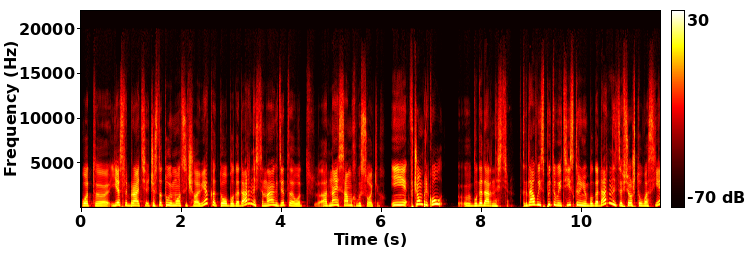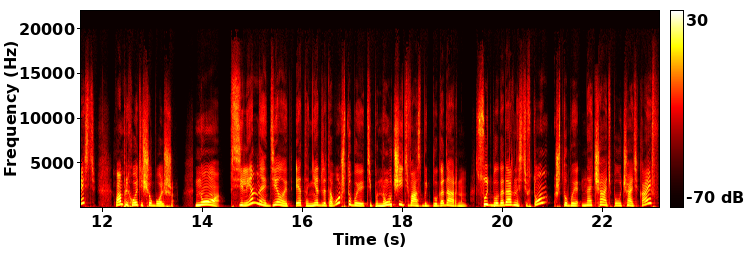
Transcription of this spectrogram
Вот э, если брать частоту эмоций человека, то благодарность, она где-то вот одна из самых высоких. И в чем прикол э, благодарности? Когда вы испытываете искреннюю благодарность за все, что у вас есть, к вам приходит еще больше. Но Вселенная делает это не для того, чтобы, типа, научить вас быть благодарным. Суть благодарности в том, чтобы начать получать кайф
